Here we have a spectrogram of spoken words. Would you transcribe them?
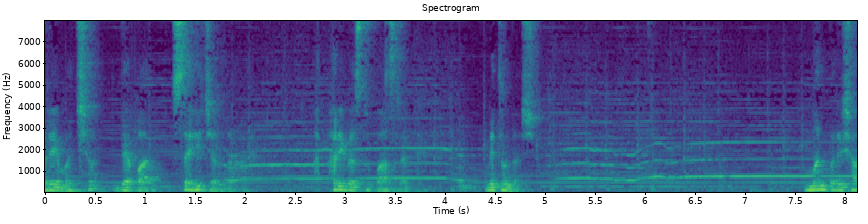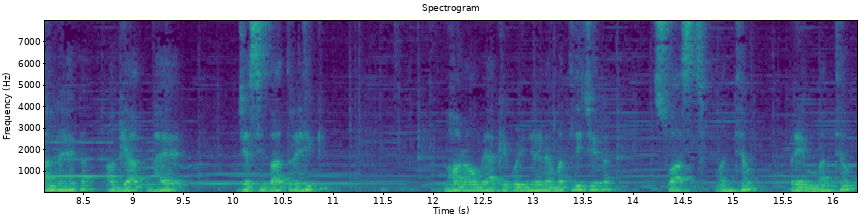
प्रेम अच्छा व्यापार सही चल रहा है। हरी वस्तु पास रखें। मिथुन राशि। मन परेशान रहेगा, अज्ञात भय जैसी बात रहेगी। भावनाओं में आके कोई निर्णय मत लीजिएगा। स्वास्थ्य मध्यम, प्रेम मध्यम,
